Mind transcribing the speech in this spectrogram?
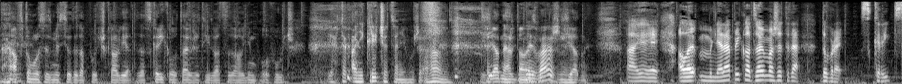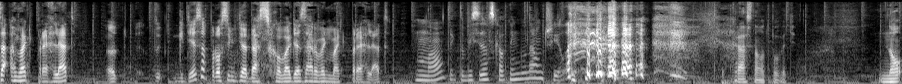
a v tom lese sme si ho teda počkali a teda skrikol tak, že tých 22 hodín bolo fúč. Ja tak ani kričať sa nemôže, aha. Žiadne hrdané. To je vážne. Žiadne. A je, je. Ale mňa napríklad zaujíma, že teda, dobre, skryť sa a mať prehľad, e, kde sa prosím ťa dá schovať a zároveň mať prehľad? No, tak to by si sa v scoutingu naučil. Krásna odpoveď. No,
